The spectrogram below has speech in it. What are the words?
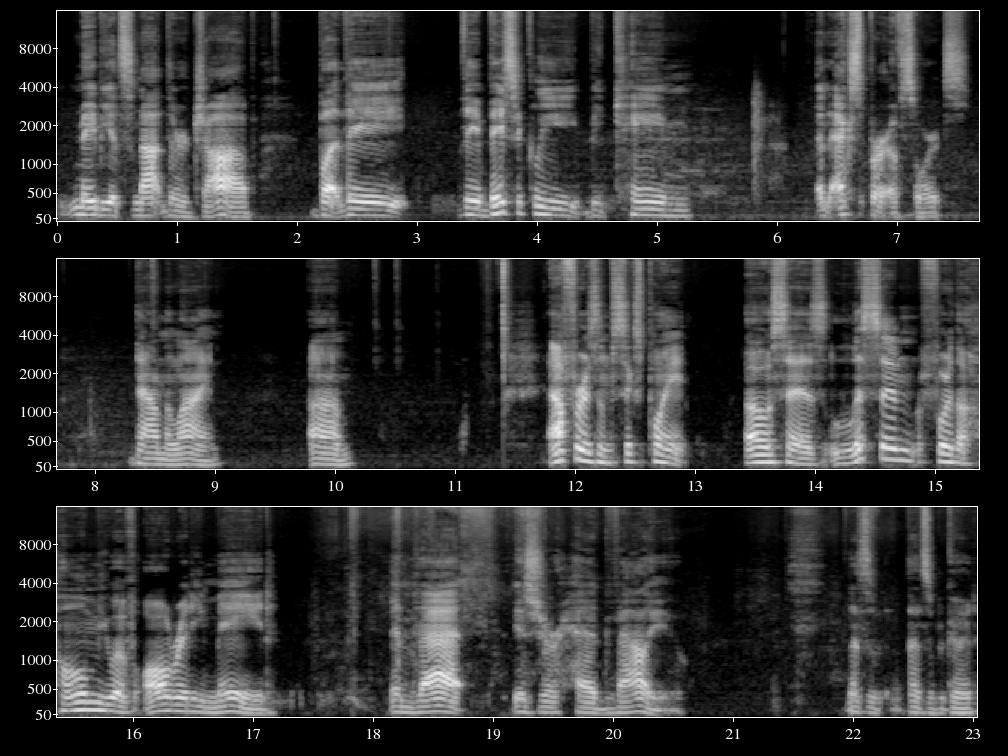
maybe it's not their job, but they they basically became an expert of sorts down the line. Um, Aphorism 6.0 says, Listen for the home you have already made, and that is your head value. That's that's good.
